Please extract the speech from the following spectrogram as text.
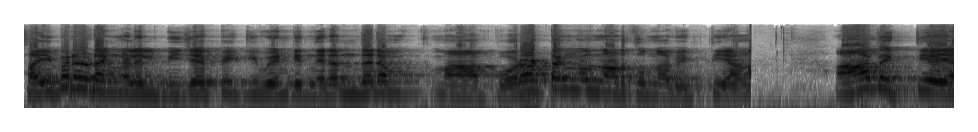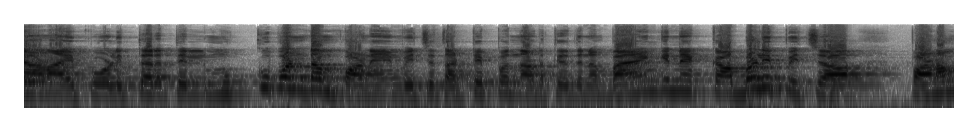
സൈബർ ഇടങ്ങളിൽ ബി ജെ പിക്ക് വേണ്ടി നിരന്തരം പോരാട്ടങ്ങൾ നടത്തുന്ന വ്യക്തിയാണ്. ആ വ്യക്തിയെയാണ് ഇപ്പോൾ ഇത്തരത്തിൽ മുക്കുപണ്ടം പണയം വെച്ച് തട്ടിപ്പ് നടത്തിയതിന് ബാങ്കിനെ കബളിപ്പിച്ച പണം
